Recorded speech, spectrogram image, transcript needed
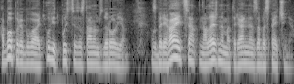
або перебувають у відпустці за станом здоров'я, зберігається належне матеріальне забезпечення.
